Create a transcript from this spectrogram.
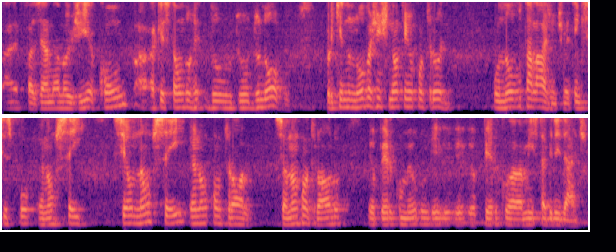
ah, fazer analogia com a questão do, do, do, do novo, porque no novo a gente não tem o controle. O novo está lá, a gente vai ter que se expor. Eu não sei. Se eu não sei, eu não controlo. Se eu não controlo, eu perco, meu, eu, eu perco a minha estabilidade.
